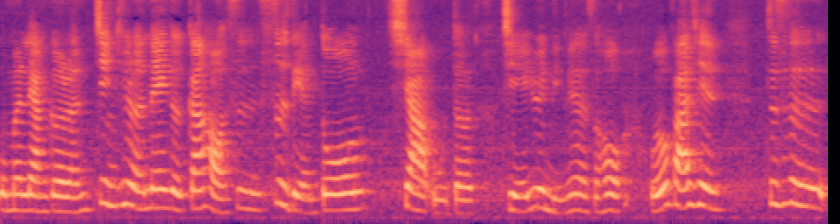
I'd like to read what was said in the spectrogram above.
我们两个人进去了那个刚好是四点多下午的捷运里面的时候，我又发现就是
